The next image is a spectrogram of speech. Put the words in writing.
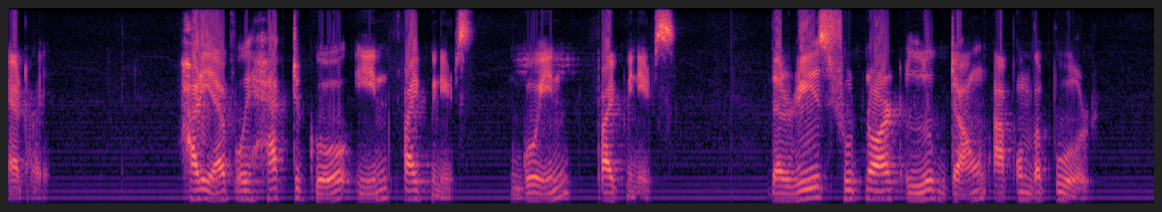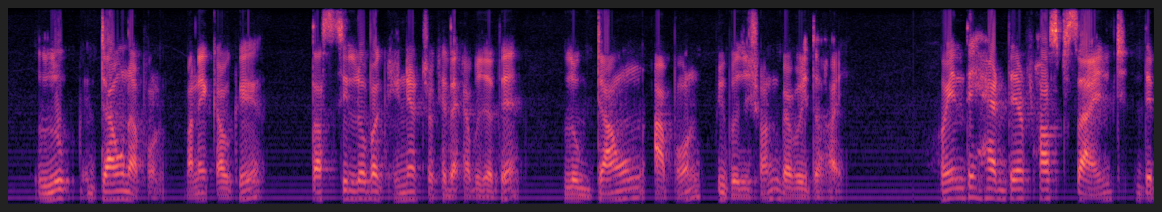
অ্যাড হয়। Hurry up we have to go in five minutes go in five minutes the rich should not look down upon the poor look down upon মানে কাউকে তাচ্ছিল্য বা ঘৃণার চোখে দেখা বোঝাতে লুক ডাউন আপন প্রিপোজিশন ব্যবহৃত হয়। When they had their first child, they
